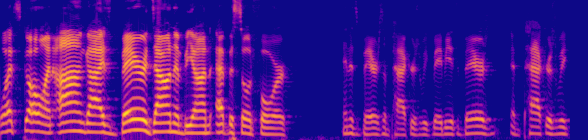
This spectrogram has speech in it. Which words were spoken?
What's going on, guys? Bear Down and Beyond, episode four. And it's Bears and Packers week, baby. It's Bears and Packers week.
